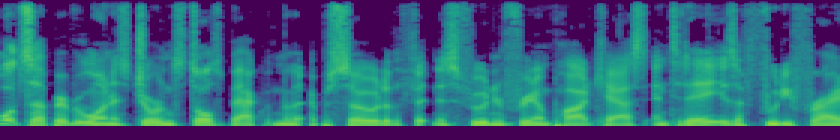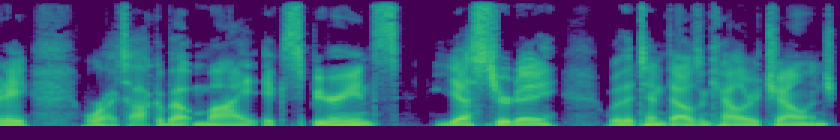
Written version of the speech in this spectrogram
What's up, everyone? It's Jordan Stoltz back with another episode of the Fitness, Food, and Freedom podcast. And today is a Foodie Friday where I talk about my experience yesterday with a 10,000 calorie challenge,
